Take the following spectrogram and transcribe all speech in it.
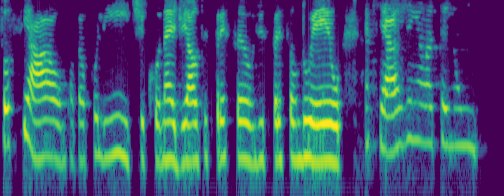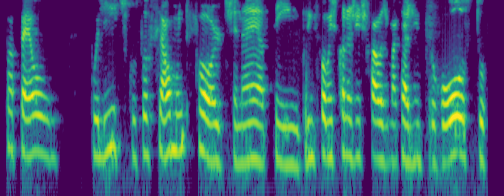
social, um papel político, né, de autoexpressão, de expressão do eu. A maquiagem ela tem um papel político, social muito forte, né? Assim, principalmente quando a gente fala de maquiagem para o rosto,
